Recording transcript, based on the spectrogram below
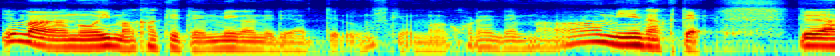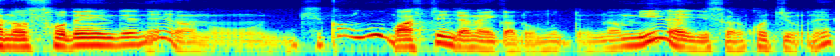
で、まあ、あの、今かけてメガネでやってるんですけど、まあ、これで、まあ、見えなくて。で、あの、袖でね、あの、時間オーバーしてんじゃないかと思って、な見えないんですから、こっちもね。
